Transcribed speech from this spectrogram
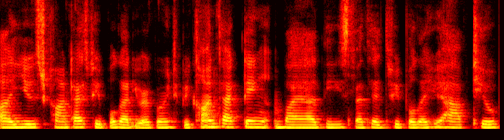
uh, used contacts, people that you are going to be contacting via these methods, people that you have to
